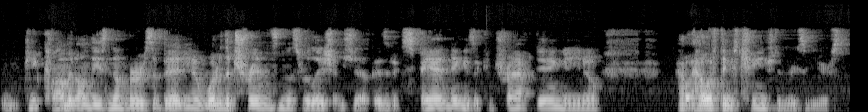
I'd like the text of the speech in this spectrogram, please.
can you comment on these numbers a bit? You know, what are the trends in this relationship? Is it expanding? Is it contracting? And, you know, how, how have things changed in recent years?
